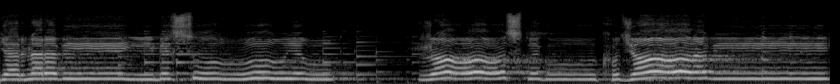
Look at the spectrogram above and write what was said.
گر نروی به سوی او راست بگو کجا روی؟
